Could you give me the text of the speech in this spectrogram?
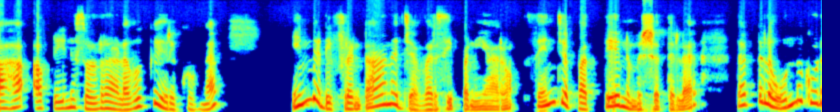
ஆஹா! அப்படின்னு சொல்கிற அளவுக்கு இருக்குங்க. இந்த டிஃப்ரெண்ட்டான ஜவ்வரிசி பணியாரம் செஞ்ச பத்தே நிமிஷத்தில் தட்டில் ஒன்று கூட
